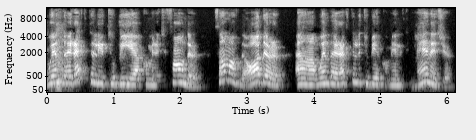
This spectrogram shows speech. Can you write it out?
went directly to be a community founder. Some of the other uh, went directly to be a community manager.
